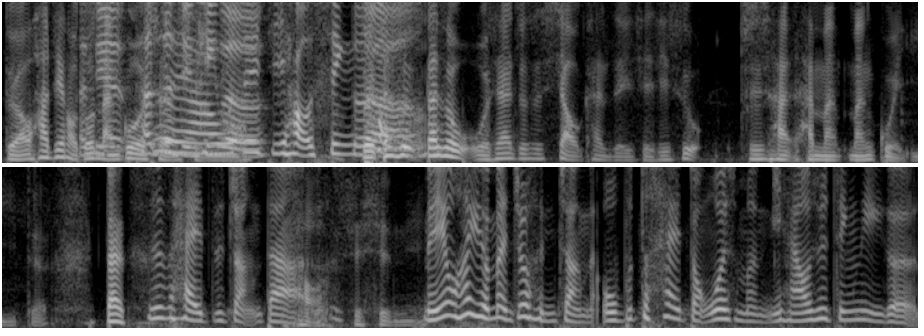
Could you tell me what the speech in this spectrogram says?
对啊，他今天好多难过的事情。他自己听了这一集好心对，但是但是我现在就是笑看这一切，其实。其实还还蛮蛮诡异的，但就是孩子长大。好，谢谢你。没有，他原本就很长大，我不太懂为什么你还要去经历一个，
